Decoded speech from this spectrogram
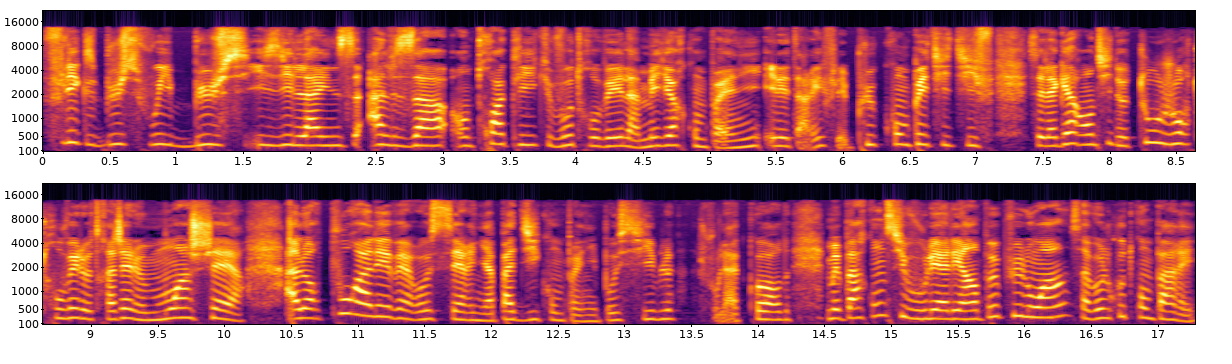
Flixbus, Webus, Easy Lines, Alza, en trois clics, vous trouvez la meilleure compagnie et les tarifs les plus compétitifs. C'est la garantie de toujours trouver le trajet le moins cher. Alors pour aller vers Auxerre, il n'y a pas dix compagnies possibles, je vous l'accorde. Mais par contre, si vous voulez aller un peu plus loin, ça vaut le coup de comparer.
